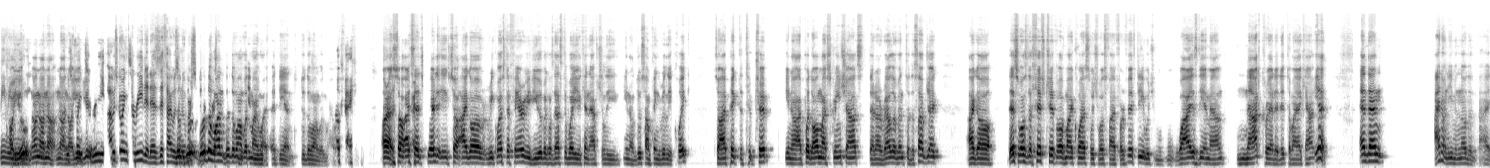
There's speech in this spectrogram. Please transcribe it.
Me, me, oh, you? Me. No, no, no, no, no. You, you. Read, I was going to read it as if I was do, an Uber. Do, do the one. Do the one with my wife at the end. Do the one with my wife. Okay. All right. So I said, so I go request a fare review because that's the way you can actually, you know, do something really quick. So I picked the trip you know, I put all my screenshots that are relevant to the subject. I go, this was the fifth trip of my quest, which was five for 50, which why is the amount not credited to my account yet? And then I don't even know that I,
